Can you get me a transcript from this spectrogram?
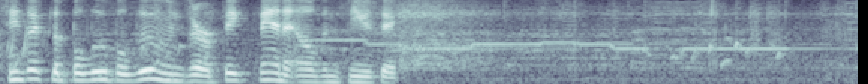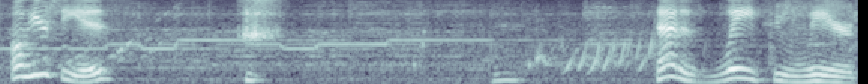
Seems like the Baloo Balloons are a big fan of Elvin's music. Oh, here she is. That is way too weird.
